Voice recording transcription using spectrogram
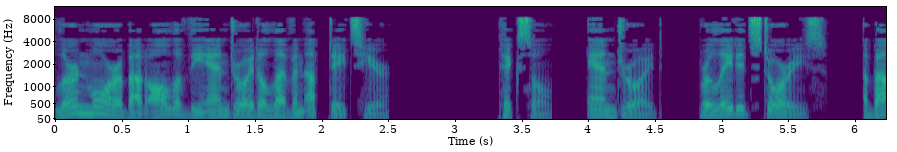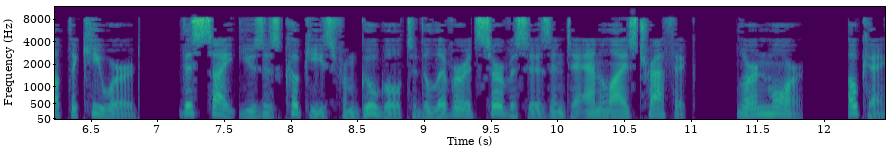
Learn more about all of the Android 11 updates here. Pixel. Android. Related stories. About the keyword. This site uses cookies from Google to deliver its services and to analyze traffic. Learn more. Okay.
